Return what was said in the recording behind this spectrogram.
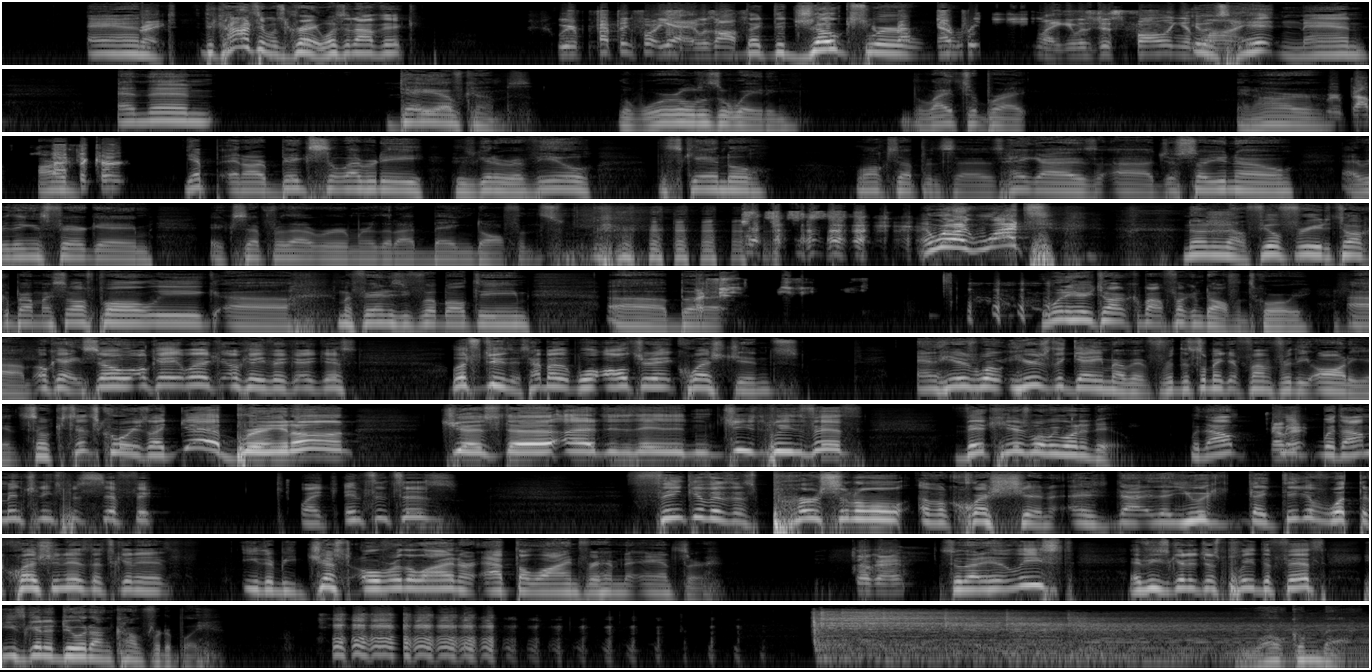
And Right. the content was great, was it not, Vic? We were prepping for yeah, it was awesome. Like the jokes were Everything like it was just falling in it was hitting, man. And then day of comes. The world is awaiting. The lights are bright. And our We're about to Our- the curtain. yep, and our big celebrity who's gonna reveal the scandal walks up and says, Hey guys, uh, just so you know, everything is fair game except for that rumor that I banged dolphins. And we're like, what? No, no, no. Feel free to talk about my softball league, uh, my fantasy football team. Uh, but we want to hear you talk about fucking Dolphins, Corey. Um, okay, so okay, look, okay, Vic. I guess let's do this. How about we'll alternate questions, and here's what here's the game of it. For this will make it fun for the audience. So since Corey's like, yeah, bring it on. Just uh, to plead the fifth. Vic, here's what we want to do, without Okay. without mentioning specific like instances. Think of it as personal of a question as that, that you would like. Think of what the question is that's going to either be just over the line or at the line for him to answer, okay. so that at least if he's going to just plead the fifth, he's going to do it uncomfortably. Welcome back.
